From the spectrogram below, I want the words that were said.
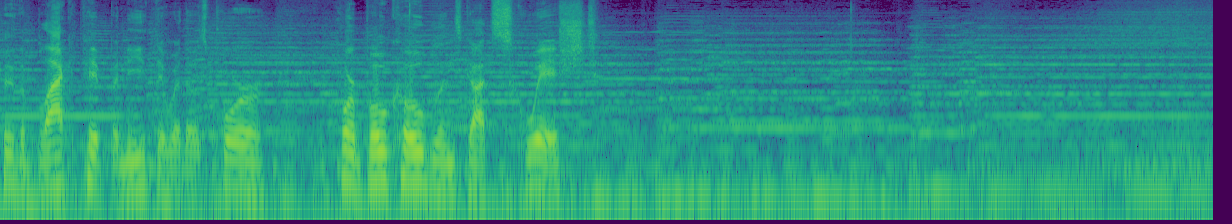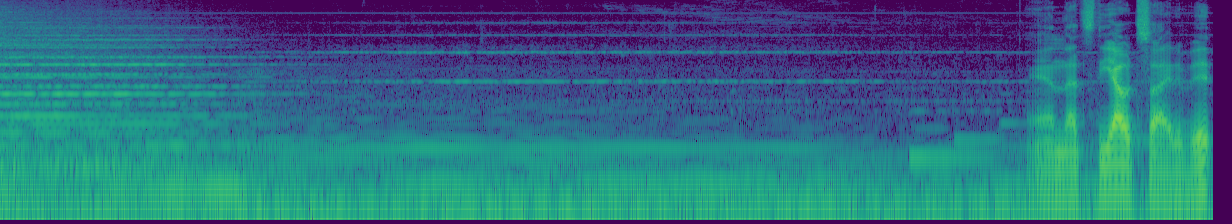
Through the black pit beneath it where those poor, poor Bokoblins got squished. And that's the outside of it.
